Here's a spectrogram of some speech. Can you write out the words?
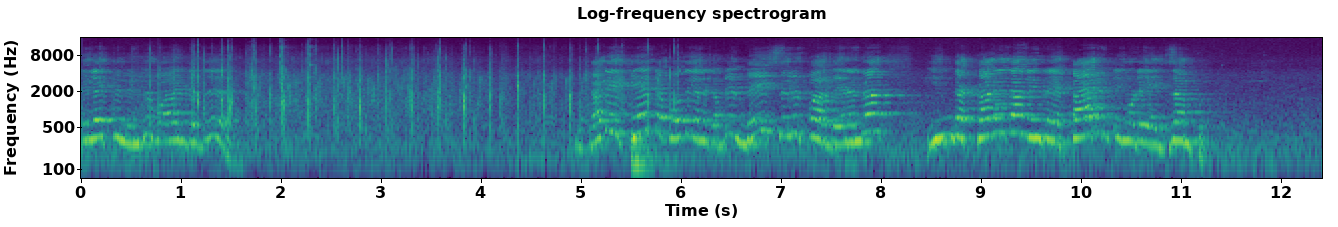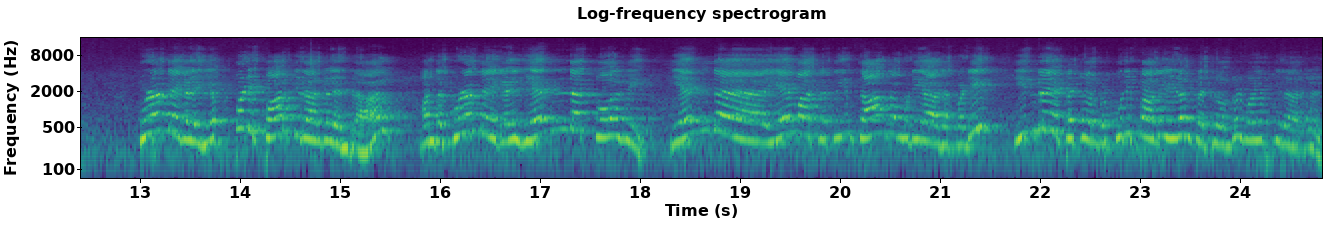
நிலைத்து நின்று வாழ்ந்தது. கதையை கேட்ட போது எனக்கு அப்படியே மெய் சிலிர்ப்பா இருந்தது. ஏனென்றால் இந்த கதை தான் இன்றைய பேரண்டிங்குடைய எக்ஸாம்பிள் குழந்தைகளை எப்படி பார்க்கிறார்கள் என்றால் அந்த குழந்தைகள் எந்த தோல்வி எந்த ஏமாற்றத்தையும் தாங்க முடியாதபடி இன்றைய பெற்றோர்கள் குறிப்பாக இளம் பெற்றோர்கள் வளர்க்கிறார்கள்.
